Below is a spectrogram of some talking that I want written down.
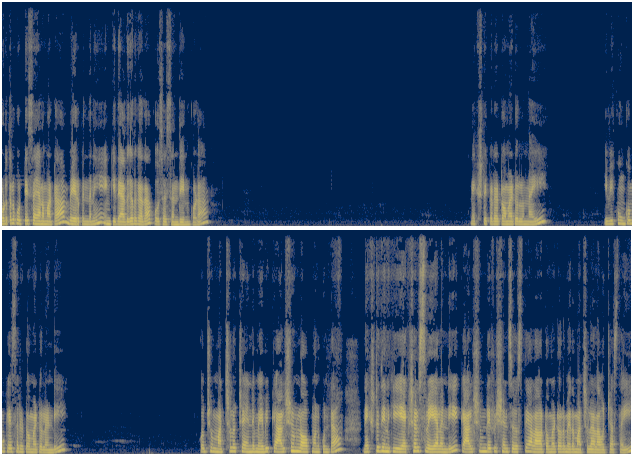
ఉడతలు కొట్టేసాయి అనమాట బేరపిందని ఇంక ఇది ఎదగదు కదా కోసేసాను దీన్ని కూడా. నెక్స్ట్ ఇక్కడ టొమాటోలు ఉన్నాయి ఇవి కుంకుమ కేసరి టొమాటోలు అండి కొంచెం మచ్చలు వచ్చాయండి మేబీ కాల్షియం లోపం అనుకుంటా. నెక్స్ట్ దీనికి ఎక్షల్స్ వేయాలండి. కాల్షియం డెఫిషియన్సీ వస్తే అలా టొమాటోల మీద మచ్చలు అలా వచ్చేస్తాయి.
